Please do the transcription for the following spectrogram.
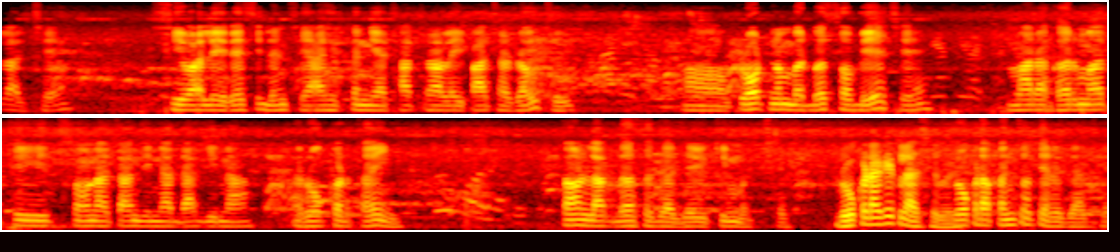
લાલ છે. શિવાલય રેસિડેન્સી આહિર કન્યા છાત્રાલય પાછળ રહું છું. પ્લોટ નંબર બસો બે છે. મારા ઘરમાંથી સોના ચાંદીના દાગીના રોકડ થઈને ત્રણ લાખ દસ હજાર જેવી કિંમત છે. રોકડા કેટલા છે ભાઈ? રોકડા પંચોતેર હજાર છે.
